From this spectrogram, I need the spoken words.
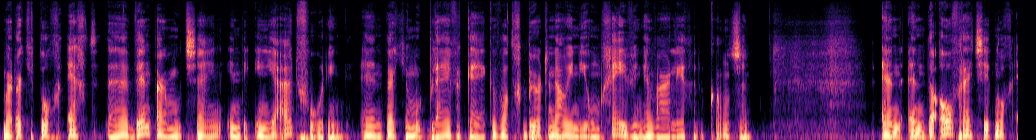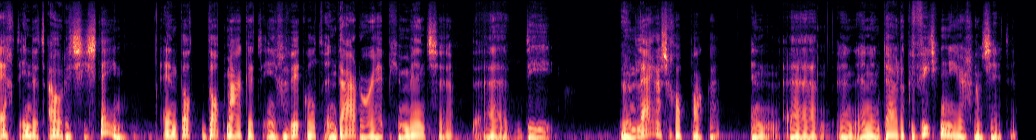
Maar dat je toch echt uh, wendbaar moet zijn in, de, in je uitvoering. En dat je moet blijven kijken wat gebeurt er nou in die omgeving en waar liggen de kansen. En, en de overheid zit nog echt in het oude systeem. En dat, dat maakt het ingewikkeld. En daardoor heb je mensen uh, die hun leiderschap pakken en, uh, en, en, een duidelijke visie neer gaan zetten.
